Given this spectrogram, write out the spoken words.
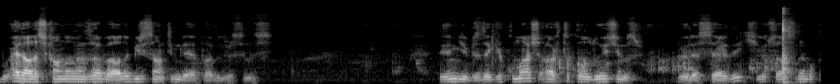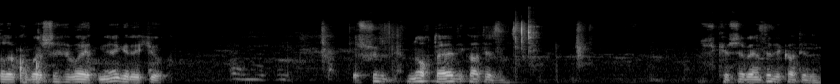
Bu el alışkanlığınıza bağlı bir santim de yapabilirsiniz. Dediğim gibi bizdeki kumaş artık olduğu için biz böyle serdik. Yoksa aslında bu kadar kumaşı heva etmeye gerek yok. E Şu noktaya dikkat edin. Şu köşe bente dikkat edin.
